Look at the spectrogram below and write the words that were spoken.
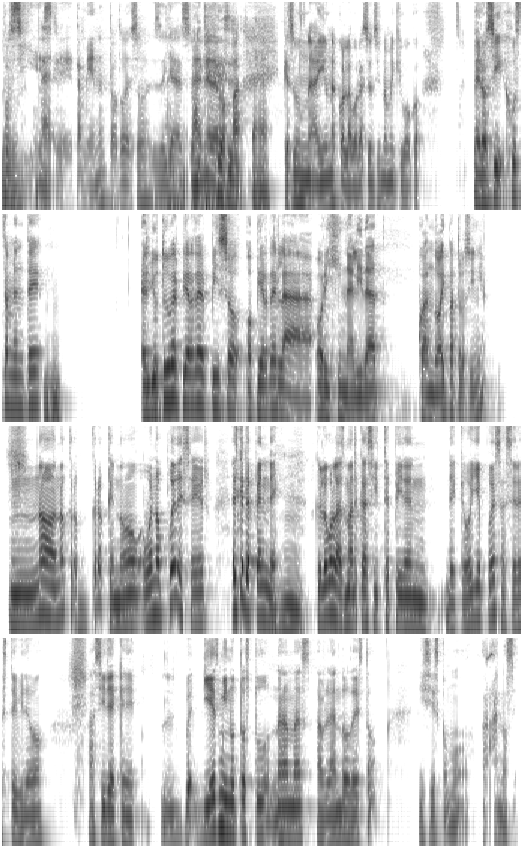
Pues sí, es que también en todo eso. Es ella, es su línea de ropa, que es una, hay una colaboración, si no me equivoco. Pero sí, justamente el youtuber pierde el piso o pierde la originalidad cuando hay patrocinio. Mm, no, no creo, creo que no. Bueno, puede ser. Es que depende. Que luego las marcas sí te piden de que, oye, puedes hacer este video así de que 10 minutos tú nada más hablando de esto. Y si es como, ah, no sé.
